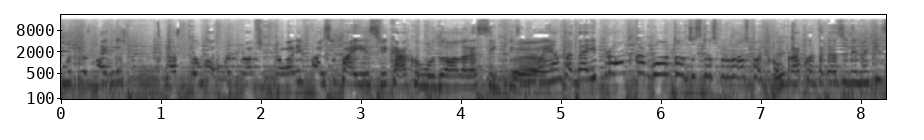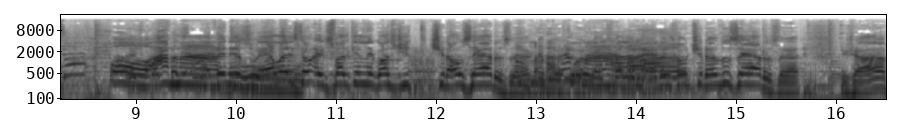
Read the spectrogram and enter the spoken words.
muda as regras de tributação, bota pro offshore e faz o país ficar com o dólar a 5,50. Daí pronto, acabou todos os teus problemas. Pode comprar quanta gasolina quiser. Pô, pode fazer- amado. Na Venezuela, eles, tão- eles fazem aquele negócio de tirar os zeros, né? Quando quando eles falam merda, eles vão tirando os zeros, né? Já,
